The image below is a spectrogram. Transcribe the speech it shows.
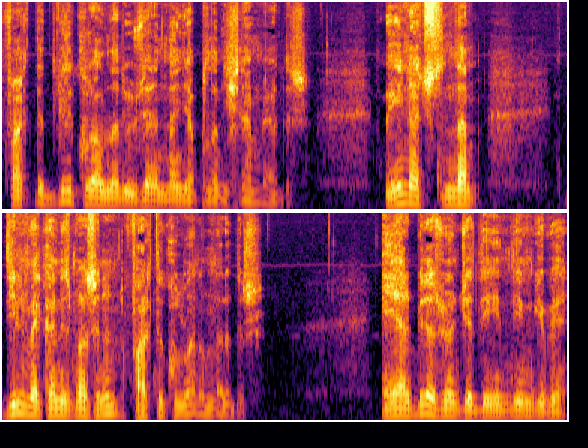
farklı dil kuralları üzerinden yapılan işlemlerdir. Beyin açısından dil mekanizmasının farklı kullanımlarıdır. Eğer biraz önce değindiğim gibi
